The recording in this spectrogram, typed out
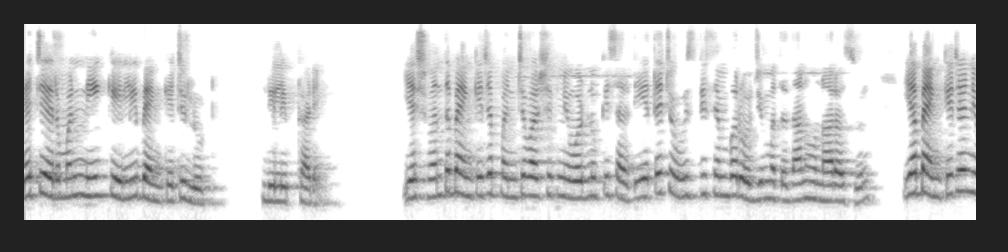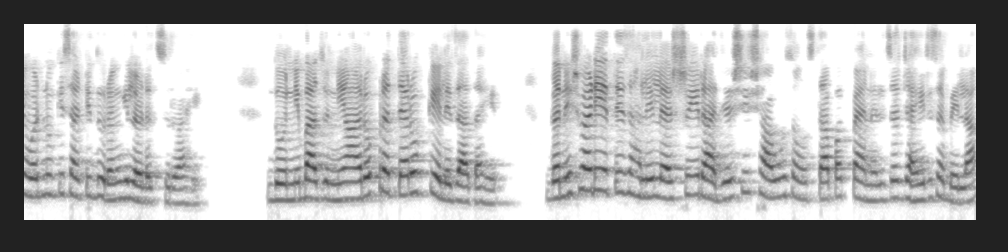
या चेअरमननी केली बँकेची लूट दिलीप खाडे. यशवंत बँकेच्या पंचवार्षिक निवडणुकीसाठी येत्या चोवीस डिसेंबर रोजी मतदान होणार असून या बँकेच्या निवडणुकीसाठी दुरंगी लढत सुरू आहे. दोन्ही बाजूंनी आरोप प्रत्यारोप केले जात आहेत. गणेशवाडी येथे झालेल्या श्री राजर्षी शाहू संस्थापक पॅनेलच्या जाहीर सभेला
